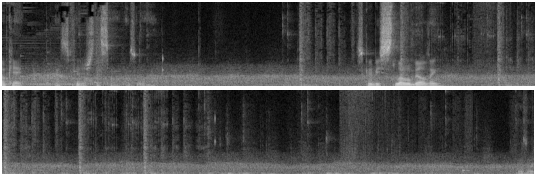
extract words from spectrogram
Okay, let's finish this off as well. It's going to be slow building. We'll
